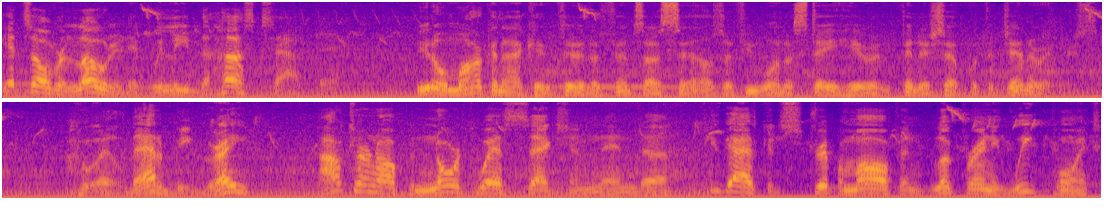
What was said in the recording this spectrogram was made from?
gets overloaded if we leave the husks out there. You know, Mark and I can clear the fence ourselves if you want to stay here and finish up with the generators. Well, that'd be great. I'll turn off the northwest section, and uh, if you guys could strip them off and look for any weak points,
